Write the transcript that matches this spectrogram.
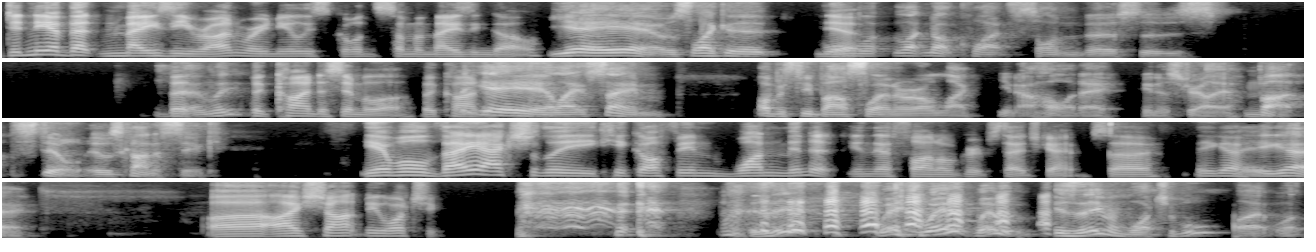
Didn't he have that mazy run where he nearly scored some amazing goal? Yeah, yeah, it was like a Yeah. almo- like not quite Son versus But Burnley. but kind of similar. But kind of yeah, yeah like same. Obviously, Barcelona are on like you know holiday in Australia, Mm. but still, it was kind of sick. Yeah, well, they actually kick off in one minute in their final group stage game. So there you go. There you go. Uh, I shan't be watching. is it? Where, where, where, is it even watchable? Like what?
